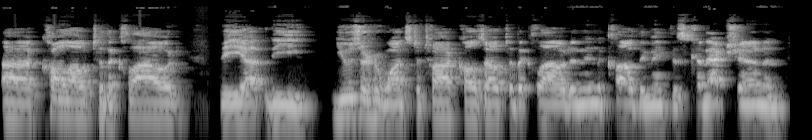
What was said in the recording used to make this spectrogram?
uh, call out to the cloud. The uh, the user who wants to talk calls out to the cloud, and in the cloud they make this connection, and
